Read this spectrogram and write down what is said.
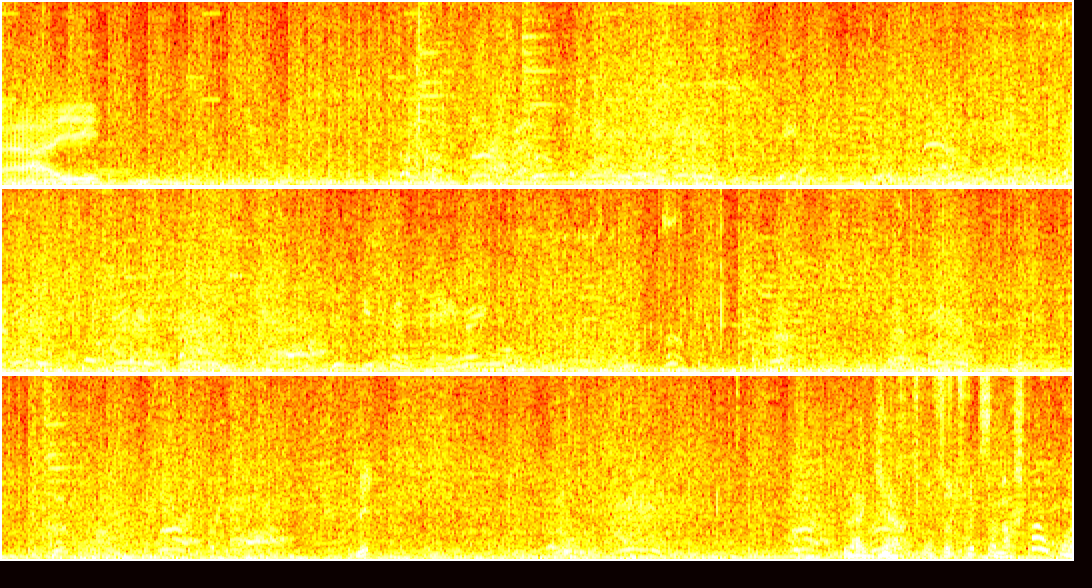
Allez. Mais... La garde contre ce truc, ça marche pas ou quoi?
